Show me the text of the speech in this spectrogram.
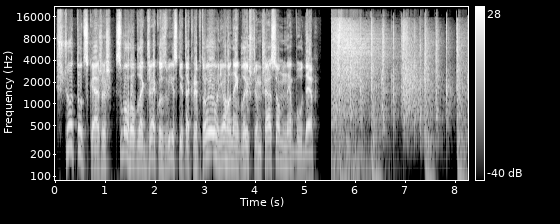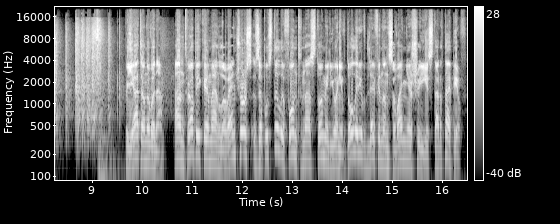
Що тут скажеш? Свого блекджеку з віскі та криптою у нього найближчим часом не буде. П'ята новина. І Menlo Ventures запустили фонд на 100 мільйонів доларів для фінансування шиї стартапів.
